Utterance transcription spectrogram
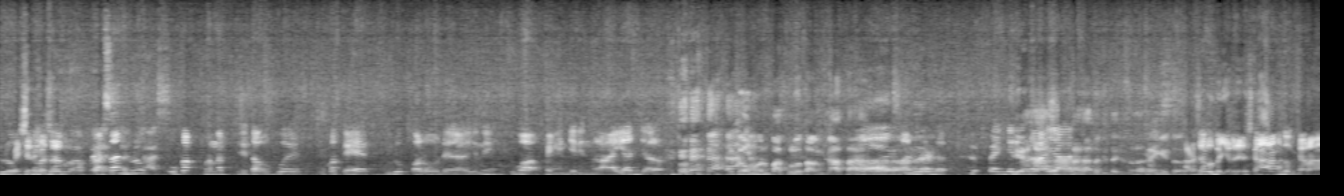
dulu Passion bahasa perasaan dulu Ukak pernah cerita ke gue Ukak kayak dulu kalau udah ini tua pengen jadi nelayan jal itu umur 40 tahun ke atas. oh pengen jadi Iya, nelayan salah satu cita-cita kayak gitu. Harusnya lo belajar dari sekarang dong cara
